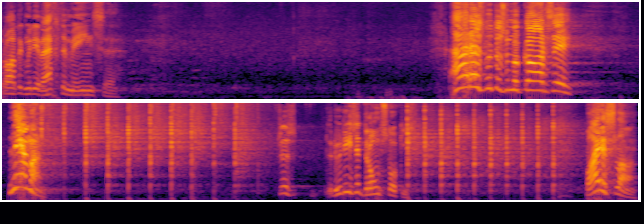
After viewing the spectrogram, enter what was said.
Praat ek met die regte mense? Ares moet ons vir mekaar sê, Nee man. Dis Rudy se dromstokkies. Baie slaan.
